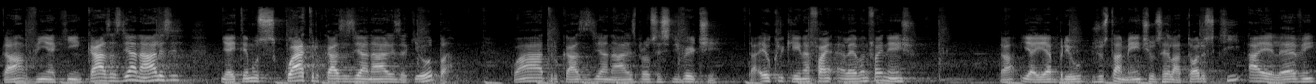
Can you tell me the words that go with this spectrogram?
tá? Vir aqui em casas de análise, e aí temos quatro casas de análise aqui. Opa! Quatro casas de análise para você se divertir, tá? Eu cliquei na Eleven Financial Tá? E aí abriu justamente os relatórios que a Eleven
